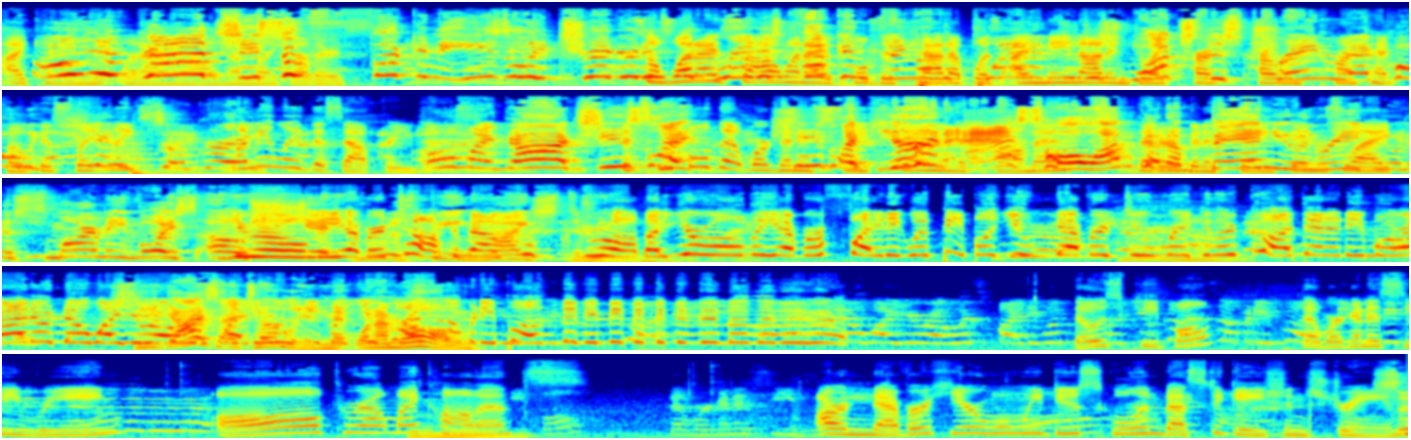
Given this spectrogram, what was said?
I can Oh my when I'm god, she's unlike so others. fucking easily triggered. So It's what I saw when I pulled this chat up was I may not enjoy watch Car- this Karlyn's train wreck. content Holy focus shit, lately. it's so great. Let me lay this out for you oh guys. Oh my god, she's The like, that we're gonna she's like, you're an asshole. I'm comments that are gonna gonna ban you and things read you in a smarmy voice. Oh you shit, only ever was talk about nice drama. You're only ever fighting with people. You never do regular content anymore. I don't know why you're always I totally admit when I'm wrong. Those people that we're gonna see reing all throughout my hmm. comments are never here when we do school investigation streams.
